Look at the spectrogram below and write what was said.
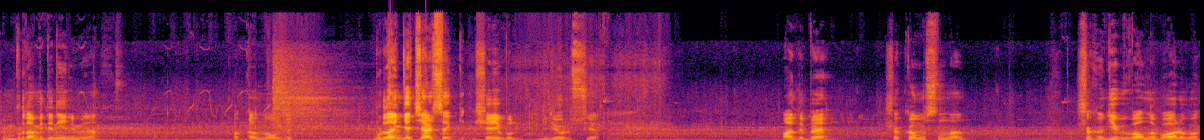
Şimdi buradan bir deneyelim ya. Bakalım ne olacak. Buradan geçersek şeyi bul gidiyoruz ya. Hadi be. Şaka mısın lan? Şaka gibi vallahi bu araba.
